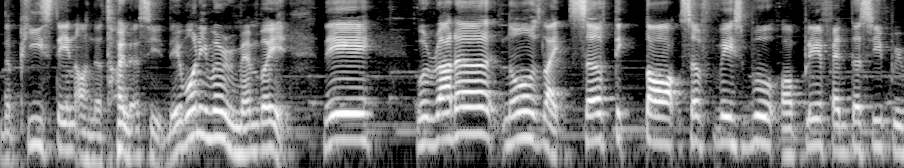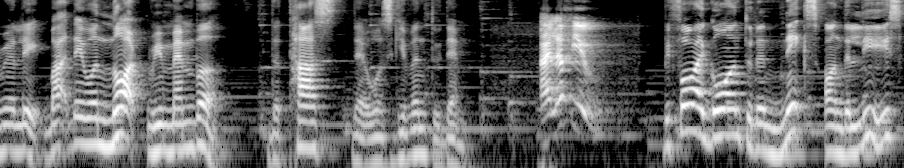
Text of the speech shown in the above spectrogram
the pee stain on the toilet seat. They won't even remember it. They would rather know like surf TikTok, surf Facebook, or play Fantasy Premier League, but they will not remember the task that was given to them. I love you. Before I go on to the next on the list,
